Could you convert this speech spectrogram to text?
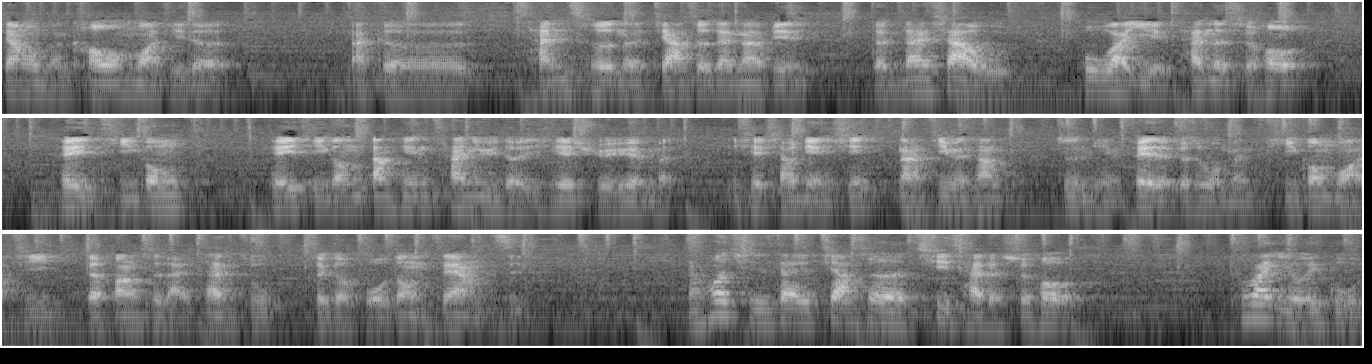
将我们考文马吉的那个餐车呢架设在那边，等待下午户外野餐的时候，可以提供可以提供当天参与的一些学员们一些小点心，那基本上就是免费的，就是我们提供马吉的方式来赞助这个活动这样子。然后，其实，在架设器材的时候，突然有一股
